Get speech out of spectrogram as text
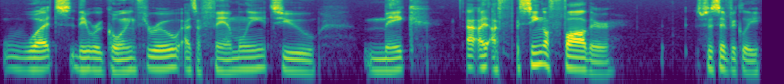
what they were going through as a family to make, I, I, seeing a father specifically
